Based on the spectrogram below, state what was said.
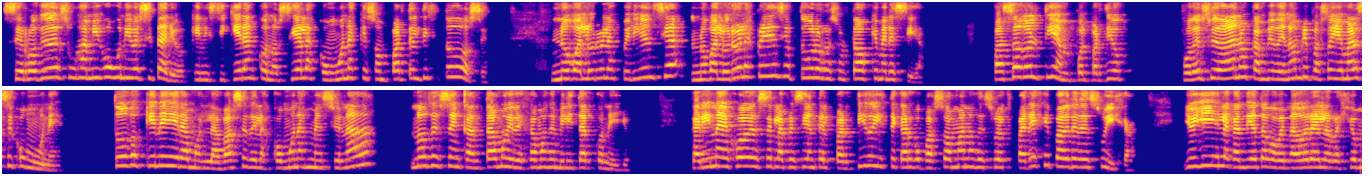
Se rodeó de sus amigos universitarios, que ni siquiera conocían las comunas que son parte del Distrito 12. No valoró la experiencia, no valoró la experiencia obtuvo los resultados que merecía. Pasado el tiempo, el Partido Poder Ciudadano cambió de nombre y pasó a llamarse Comunes. Todos quienes éramos la base de las comunas mencionadas nos desencantamos y dejamos de militar con ellos. Karina dejó de ser la presidenta del partido y este cargo pasó a manos de su expareja y padre de su hija. Y hoy ella es la candidata a gobernadora de la región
